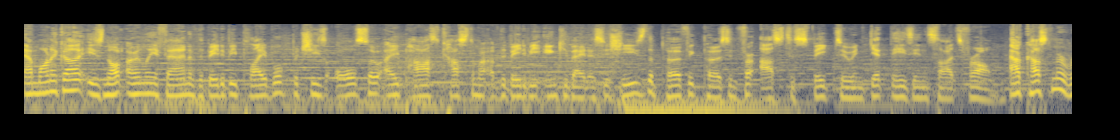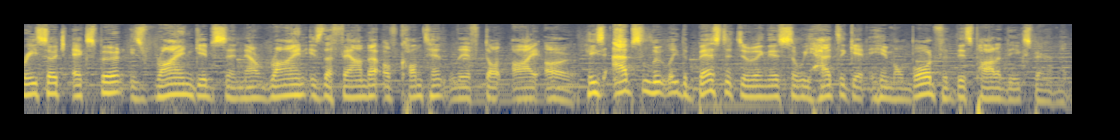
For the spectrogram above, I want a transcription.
Now, Monica is not only a fan of the B2B playbook, but she's also a past customer of the B2B incubator, so she's the perfect person for us to speak to and get these insights from. Our customer research expert is Ryan Gibson. Now, Ryan is the founder of ContentLift.io. He's absolutely the best at doing this, so we had to get him on board for this part of the experiment.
